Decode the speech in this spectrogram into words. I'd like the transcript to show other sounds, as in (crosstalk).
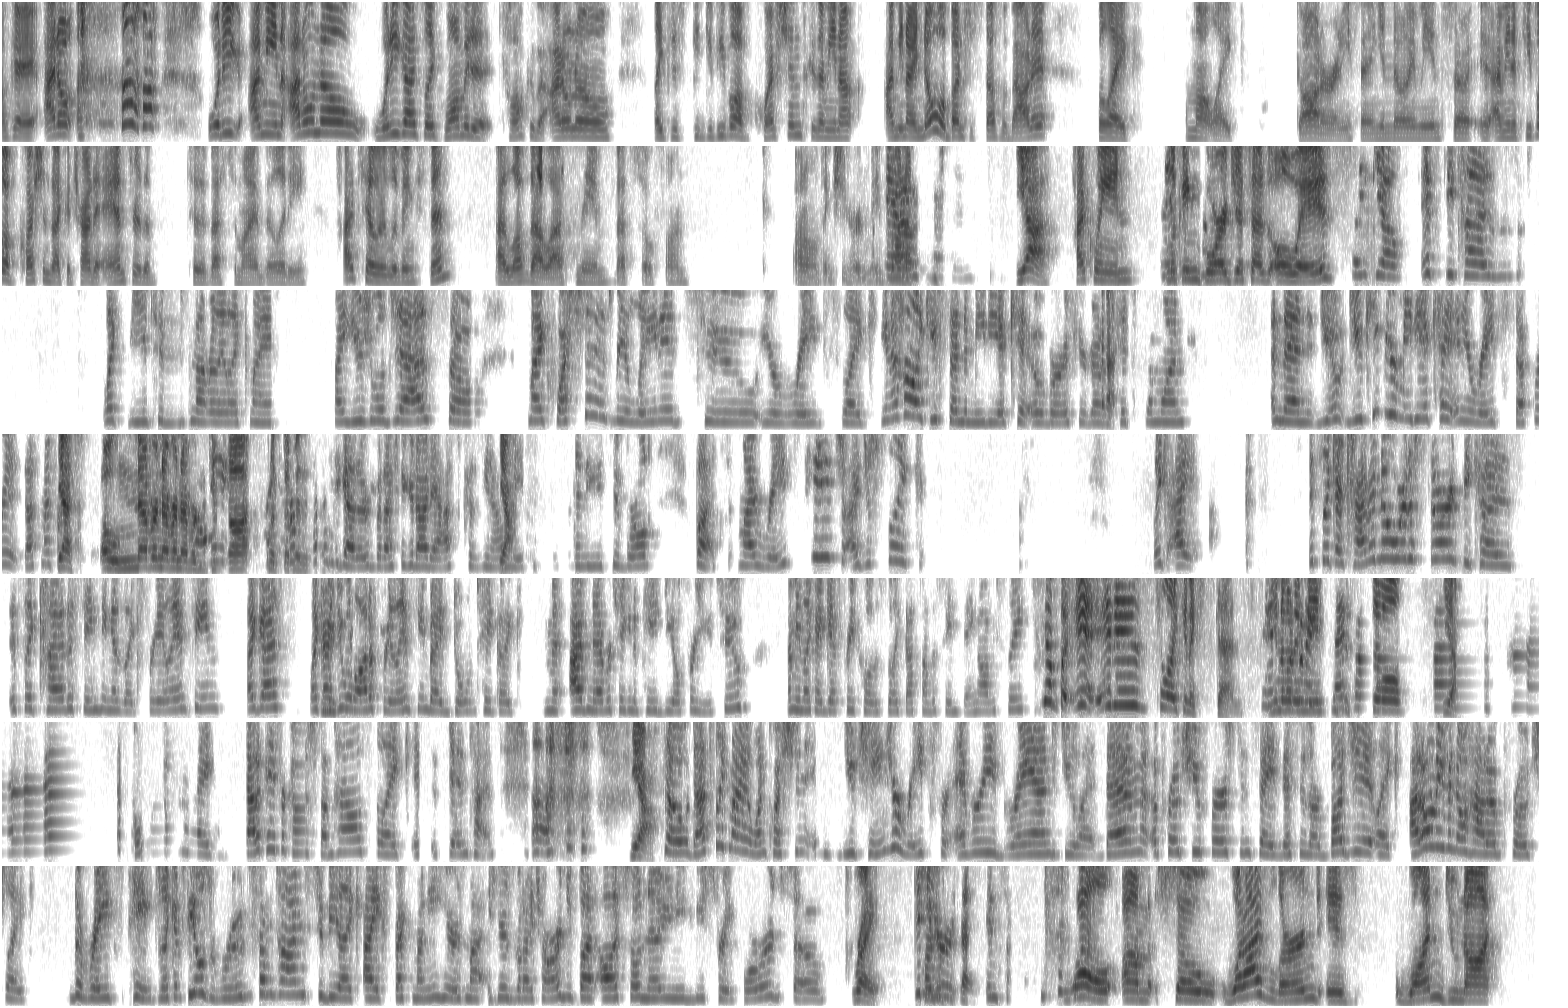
okay, I don't. (laughs) what do you? I mean, I don't know. What do you guys like want me to talk about? I don't know. Like, this, do people have questions? Because I mean, I, I mean, I know a bunch of stuff about it, but like, I'm not like God or anything. You know what I mean? So, eh, I mean, if people have questions, I could try to answer the to the best of my ability. Hi, Taylor Livingston. I love that last name. That's so fun. I don't think she heard me. But, um, yeah. Hi, Queen. Looking gorgeous as always. Thank you. It's because like YouTube's not really like my my usual jazz. So my question is related to your rates. Like, you know how like you send a media kit over if you're gonna pitch someone? And then do you do you keep your media kit and your rates separate? That's my first. Yes. Oh, never, never, never. I, do not put them in put them together. But I figured I'd ask because you know yeah. in the YouTube world. But my rates page, I just like like I it's like I kind of know where to start because it's like kind of the same thing as like freelancing, I guess. Like I do a mm-hmm. lot of freelancing, but I don't take like I've never taken a paid deal for YouTube. I mean, like I get free clothes, but like that's not the same thing, obviously. Yeah, but it, it is to like an extent. You know what I mean? Extent, it's still yeah. Oh. Like gotta pay for college somehow so like it's, it's getting time. Uh, (laughs) yeah. so that's like my one question is do you change your rates for every brand? Do you let them approach you first and say this is our budget like i don't even know how to approach like the rates page. Like it feels rude sometimes to be like i expect money here's my here's what i charge but also know you need to be straightforward so right. give 100%. me your insight. (laughs) Well um so what i've learned is one do not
